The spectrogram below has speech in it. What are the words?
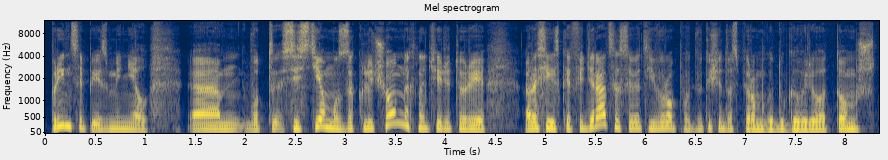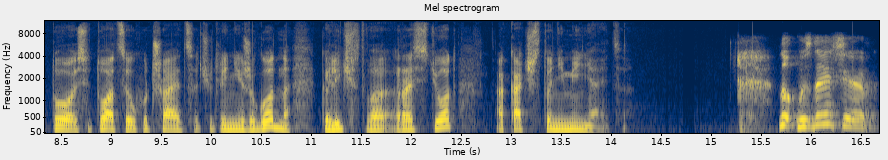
в принципе изменил э, вот систему заключенных на территории Российской Федерации. Совет Европы в 2021 году говорил о том, что ситуация ухудшается чуть ли не ежегодно, количество растет, а качество не меняется. Ну, вы знаете,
